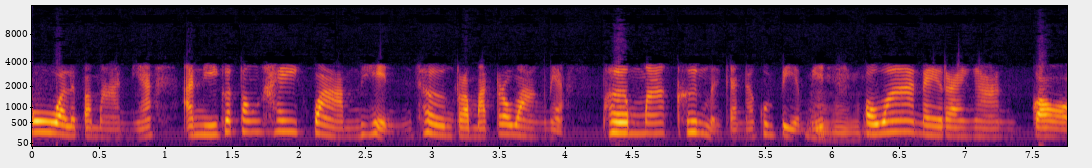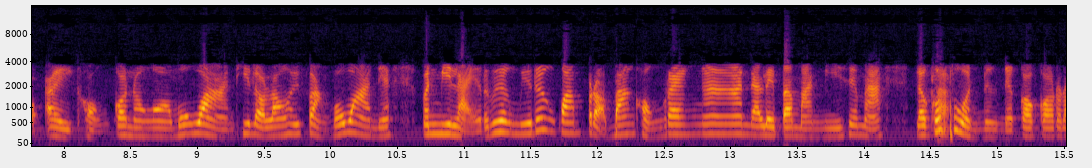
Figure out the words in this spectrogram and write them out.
กู้อะไรประมาณเนี้ย อันนี้ก็ต้องให้ความเห็นเชิงระมัดระวังเนี่ย เพิ่มมากขึ้นเหมือนกันนะคุณเปียมิตรอือฮึเพราะว่าในรายงานกไอของกนงเมื่อวานที่เราเล่าให้ฟังเมื่อวานเนี้ยมันมีหลายเรื่องมีเรื่องความเปราะบางของแรงงานอะไรประมาณนี้ใช่ไหมแล้วก็ส่วนหนึ่งเนี่ยกกร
